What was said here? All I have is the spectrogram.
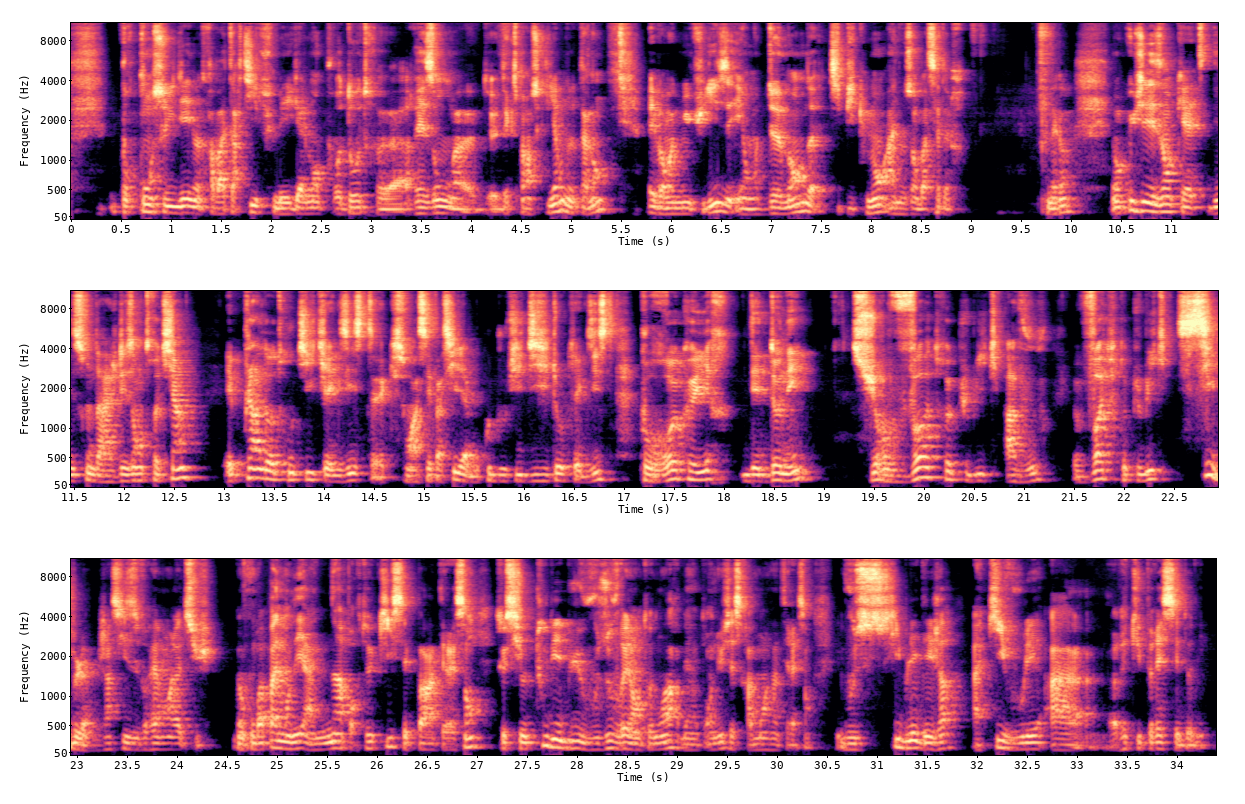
pour consolider notre avatar type, mais également pour d'autres euh, raisons euh, d'expérience client notamment. Et ben on l'utilise et on demande typiquement à nos ambassadeurs. D'accord? Donc utiliser des enquêtes, des sondages, des entretiens et plein d'autres outils qui existent, qui sont assez faciles. Il y a beaucoup d'outils digitaux qui existent pour recueillir des données sur votre public à vous, votre public cible. J'insiste vraiment là-dessus. Donc on va pas demander à n'importe qui, c'est pas intéressant, parce que si au tout début vous ouvrez l'entonnoir, bien entendu, ce sera moins intéressant. Vous ciblez déjà à qui vous voulez récupérer ces données.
